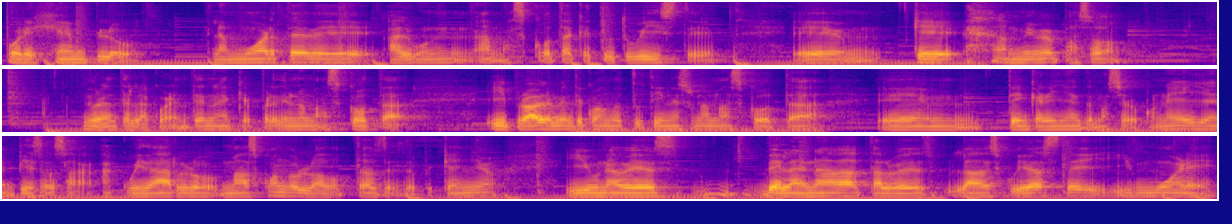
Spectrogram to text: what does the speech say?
por ejemplo, la muerte de alguna mascota que tú tuviste, em, que a mí me pasó durante la cuarentena que perdí una mascota y probablemente cuando tú tienes una mascota em, te encariñas demasiado con ella, empiezas a, cuidarlo, más cuando lo adoptas desde pequeño y una vez de la nada tal vez la descuidaste y, muere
